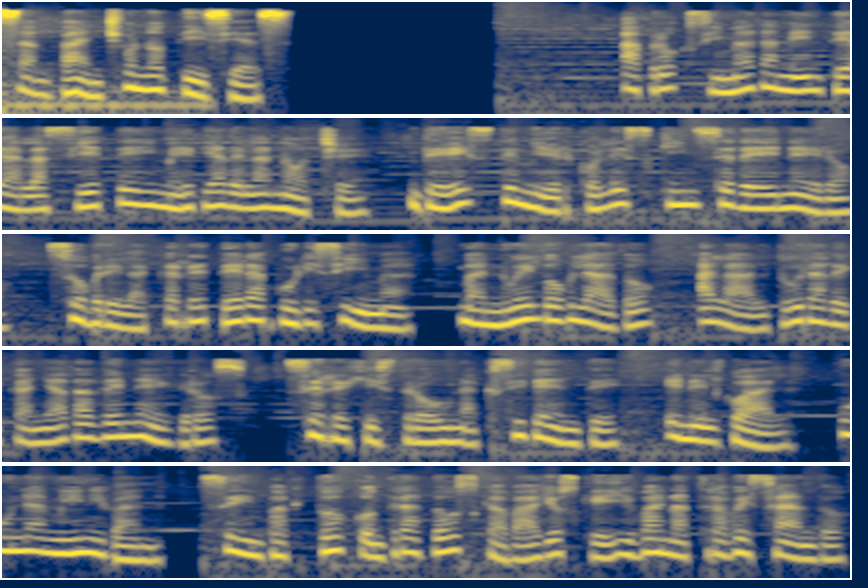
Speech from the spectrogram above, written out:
San Pancho Noticias. Aproximadamente a las 7 y media de la noche, de este miércoles 15 de enero, sobre la carretera Purísima, Manuel Doblado, a la altura de Cañada de Negros, se registró un accidente, en el cual, una minivan, se impactó contra dos caballos que iban atravesando,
